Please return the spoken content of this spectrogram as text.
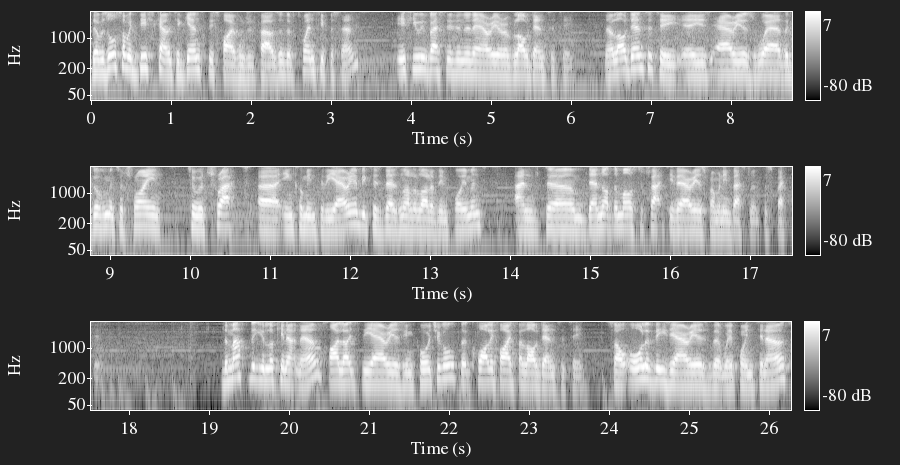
There was also a discount against this 500,000 of 20% if you invested in an area of low density. Now, low density is areas where the government are trying to attract uh, income into the area because there's not a lot of employment and um, they're not the most attractive areas from an investment perspective. The map that you're looking at now highlights the areas in Portugal that qualify for low density. So all of these areas that we're pointing out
